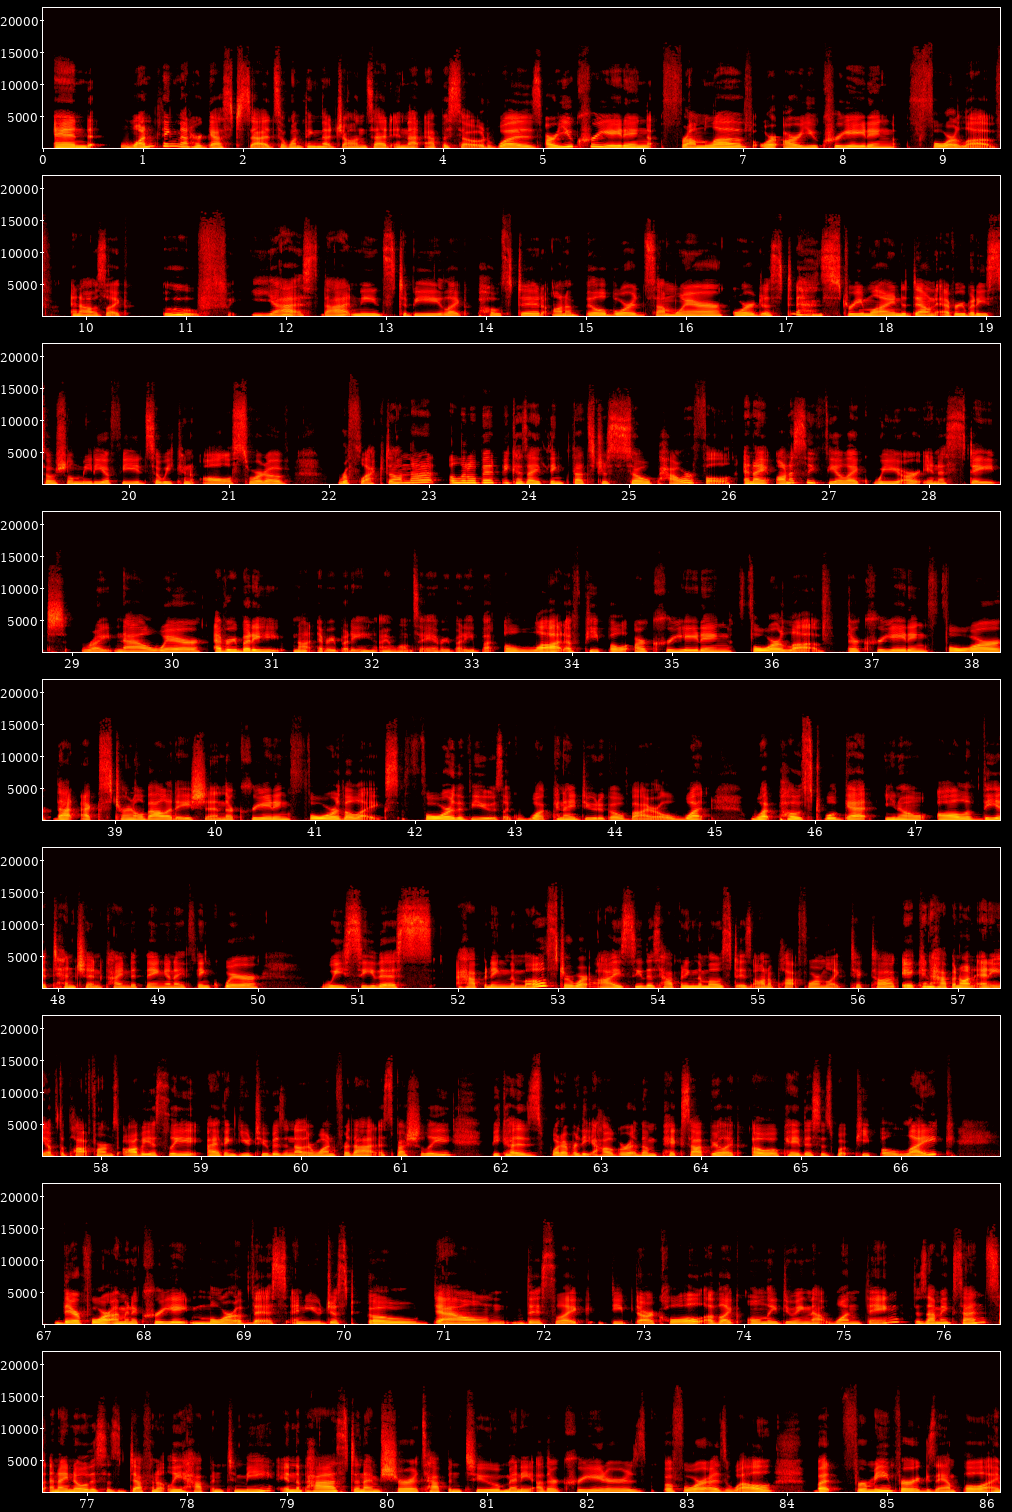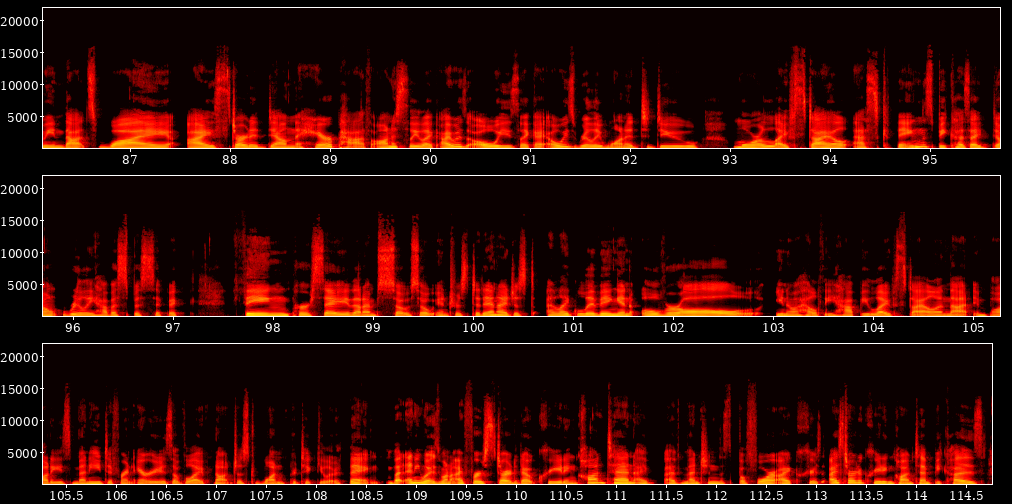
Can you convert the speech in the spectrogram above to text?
And one thing that her guest said, so one thing that Jon said in that episode was, Are you creating from love or are you creating for love? And I was like, Oof, yes, that needs to be like posted on a billboard somewhere or just streamlined down everybody's social media feed so we can all sort of reflect on that a little bit because I think that's just so powerful. And I honestly feel like we are in a state right now where everybody, not everybody, I won't say everybody, but a lot of people are creating for love. They're creating for that external validation. They're creating for the likes, for the views. Like what can I do to go viral? What what post will get, you know, all of the attention kind of thing. And I think where we see this happening the most or where I see this happening the most is on a platform like TikTok. It can happen on any of the platforms, obviously. I think YouTube is another one for that, especially because whatever the algorithm picks up, you're like, oh, okay, this is what people like therefore i'm going to create more of this and you just go down this like deep dark hole of like only doing that one thing. Does that make sense? And i know this has definitely happened to me in the past and i'm sure it's happened to many other creators before as well. But for me, for example, I mean, that's why I started down the hair path. Honestly, like I was always like, I always really wanted to do more lifestyle esque things because I don't really have a specific thing per se that I'm so so interested in. I just I like living an overall, you know, healthy happy lifestyle and that embodies many different areas of life, not just one particular thing. But anyways, when I first started out creating content, I I've mentioned this before, I cre- I started creating content because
